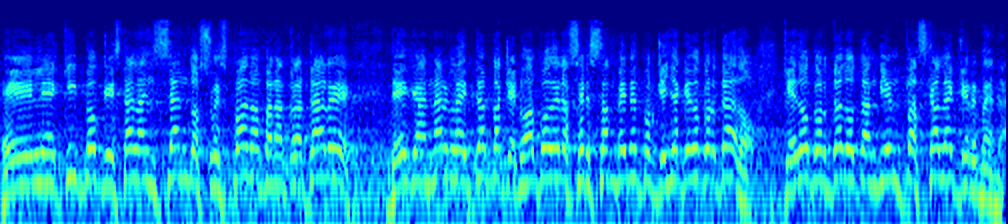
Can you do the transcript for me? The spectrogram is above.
el equipo que está lanzando su espada para tratar eh, de ganar la etapa que no va a poder hacer San Benet porque ya quedó cortado. Quedó cortado también Pascal Ackerman.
